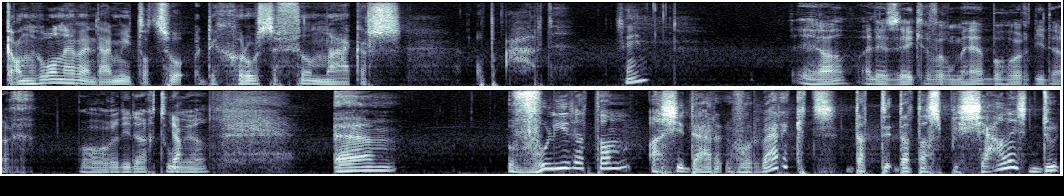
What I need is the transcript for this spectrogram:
Cannes gewonnen hebben en daarmee tot zo de grootste filmmakers op aarde zijn. Ja, allee, zeker voor mij behoren die, daar, behoren die daartoe, Ja. ja. Ehm, voel je dat dan als je daarvoor werkt? Dat dat, dat speciaal is? Doe,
